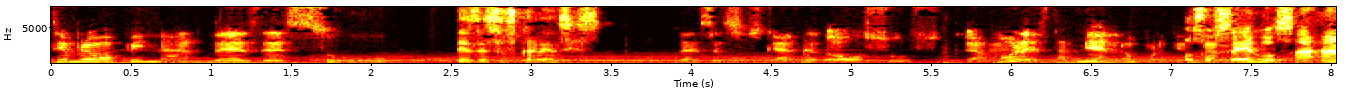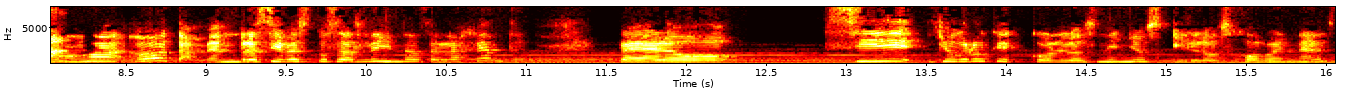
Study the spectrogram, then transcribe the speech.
siempre va a opinar desde su... Desde sus carencias desde sus o sus amores también, ¿no? Porque o sus egos, ajá. O también recibes cosas lindas de la gente. Pero sí, yo creo que con los niños y los jóvenes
